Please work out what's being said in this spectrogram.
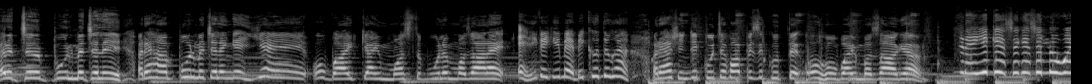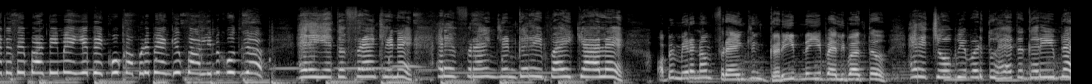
अरे चलो पूल में चले। अरे हाँ पूल में चलेंगे। ये! ओ भाई क्या ही मस्त पूल है मज़ा आ रहा है। अरे देखिए मैं भी कूदूँगा। अरे यार शिंजन कुछ वापस से कूदते ओहो भाई मज़ा आ गया। अरे ये कैसे कैसे लोग आते थे पार्टी में? ये देखो कपड़े पहन के पानी में कूद गया। अरे ये तो फ्रैंकलिन है। अरे फ्रैंकलिन गरीब भाई क्या हाल है? अबे मेरा नाम फ्रैंकलिन गरीब नहीं है पहली बात तो। अरे चौबी बट बड़ तू है तो गरीब ना।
